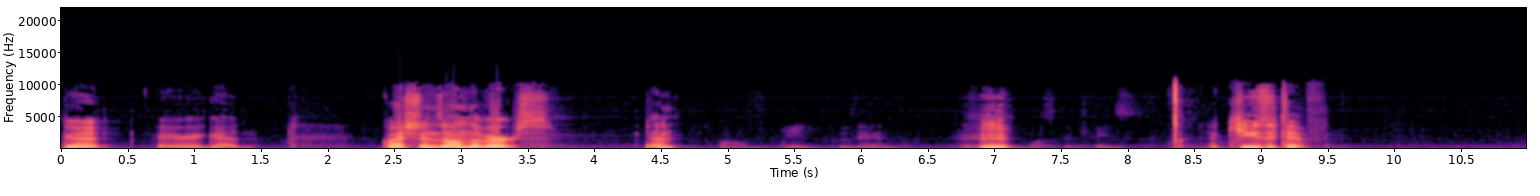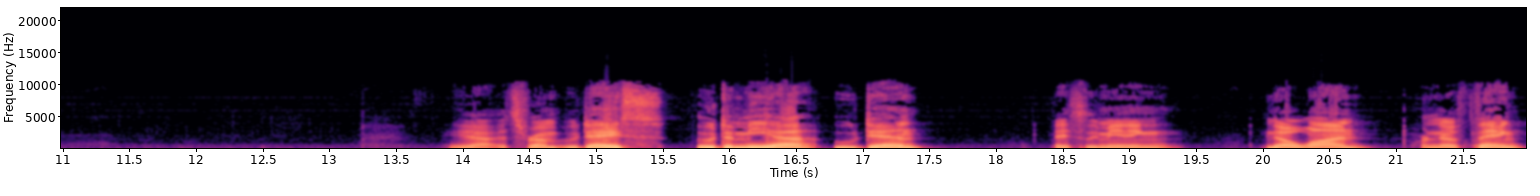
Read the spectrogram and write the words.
Good. Very good. Questions on the verse? Ben? Um, Hmm? what's the case? Accusative. Yeah, it's from udes, udemia, uden, basically meaning no one or no thing.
